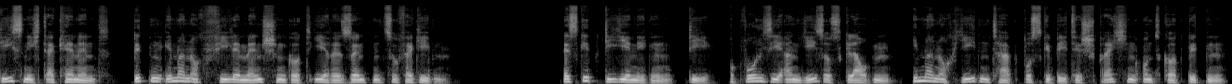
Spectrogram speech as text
Dies nicht erkennend, bitten immer noch viele Menschen Gott ihre Sünden zu vergeben. Es gibt diejenigen, die, obwohl sie an Jesus glauben, immer noch jeden Tag Busgebete sprechen und Gott bitten,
